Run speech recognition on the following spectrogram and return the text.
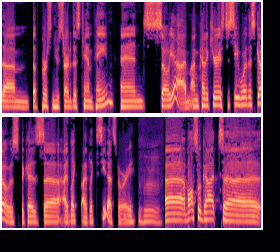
um, the person who started this campaign. And so, yeah, I'm, I'm kind of curious to see where this goes because uh, I'd like I'd like to see that story. Mm-hmm. Uh, I've also got uh,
